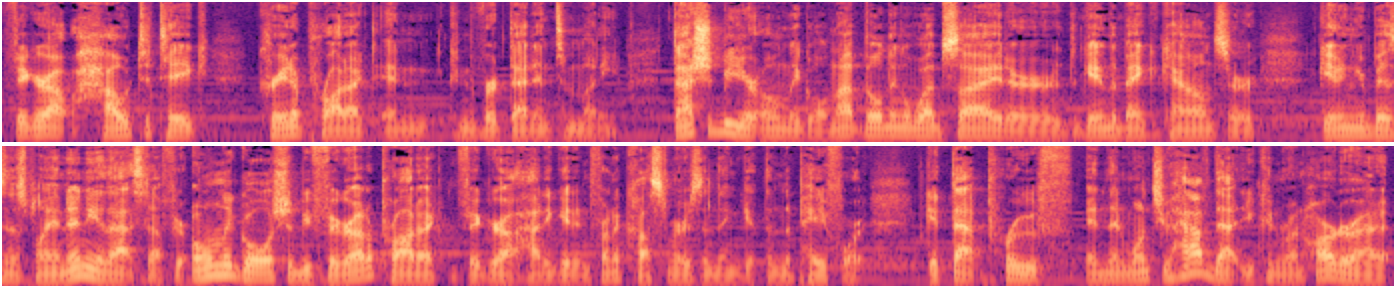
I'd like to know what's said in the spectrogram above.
Figure out how to take, create a product and convert that into money. That should be your only goal, not building a website or getting the bank accounts or getting your business plan, any of that stuff. Your only goal should be figure out a product and figure out how to get in front of customers and then get them to pay for it. Get that proof. And then once you have that, you can run harder at it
